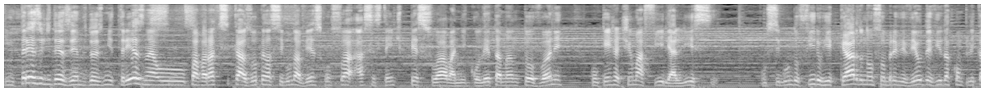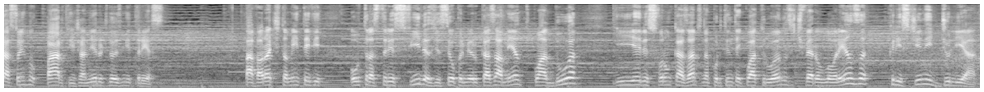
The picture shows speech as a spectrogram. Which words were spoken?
Em 13 de dezembro de 2003, né, o Pavarotti se casou pela segunda vez com sua assistente pessoal, a Nicoletta Mantovani, com quem já tinha uma filha, Alice. Um segundo filho, Ricardo, não sobreviveu devido a complicações no parto em janeiro de 2003. Pavarotti também teve outras três filhas de seu primeiro casamento com a Dua e eles foram casados né, por 34 anos e tiveram Lorenza, Cristina e Juliana.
